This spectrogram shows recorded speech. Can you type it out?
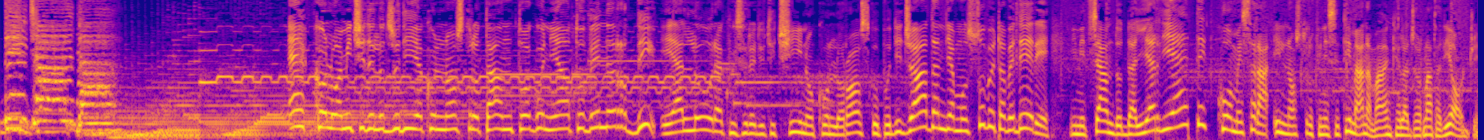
di Giada. Eccolo amici dello Zodiaco, il nostro tanto agognato venerdì. E allora qui su Radio Ticino con l'oroscopo di Giada andiamo subito a vedere, iniziando dagli Ariete, come sarà il nostro fine settimana ma anche la giornata di oggi.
